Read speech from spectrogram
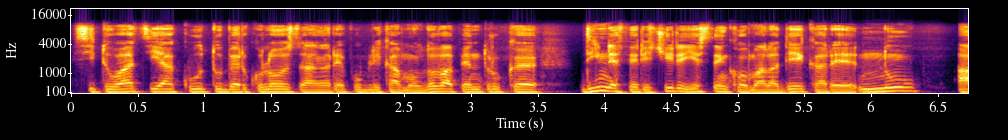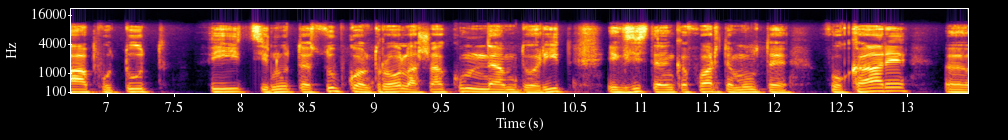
situația cu tuberculoza în Republica Moldova, pentru că, din nefericire, este încă o maladie care nu a putut fi ținută sub control, așa cum ne-am dorit. Există încă foarte multe focare. Uh,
